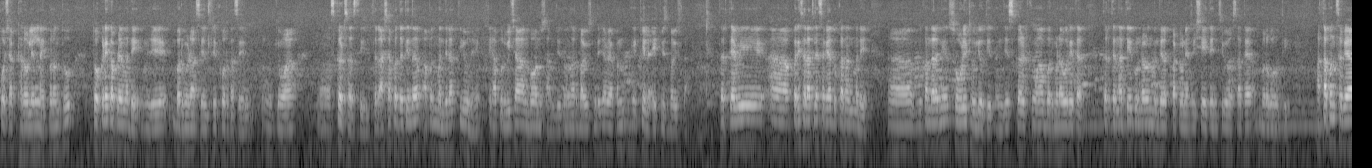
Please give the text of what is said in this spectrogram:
पोशाख ठरवलेले नाही परंतु तोकडे कपड्यामध्ये म्हणजे बर्मिडो असेल थ्री फोर्थ असेल किंवा स्कर्ट्स असतील तर अशा पद्धतीनं आपण मंदिरात येऊ नये. ह्या पूर्वीच्या अनुभवानुसार म्हणजे दोन हजार बावीसमध्ये ज्यावेळी आपण हे केलं एकवीस बावीसला तर त्यावेळी परिसरातल्या सगळ्या दुकानांमध्ये दुकानदारांनी सोळी ठेवली होती. म्हणजे स्कर्ट किंवा बरमुडावर येतात तर त्यांना ते गुंडाळून मंदिरात पाठवण्याविषयी त्यांची व्यवस्था त्या बरोबर होती. आता पण सगळ्या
